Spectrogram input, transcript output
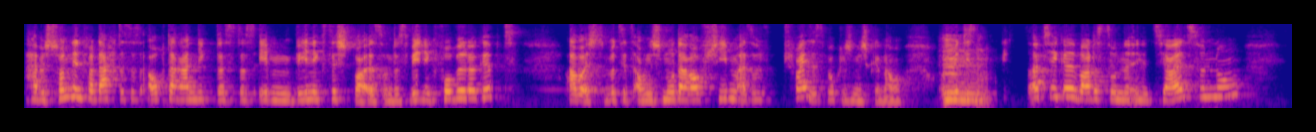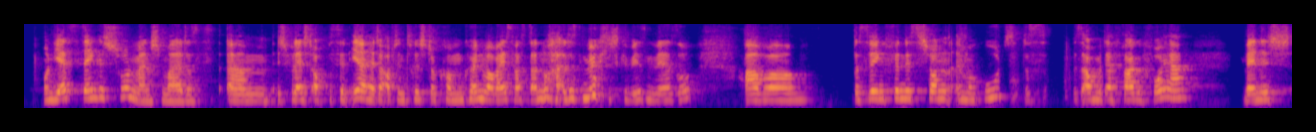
habe ich schon den Verdacht, dass es auch daran liegt, dass das eben wenig sichtbar ist und es wenig Vorbilder gibt. Aber ich würde es jetzt auch nicht nur darauf schieben. Also ich weiß es wirklich nicht genau. Und mhm. mit diesem Artikel war das so eine Initialzündung. Und jetzt denke ich schon manchmal, dass ähm, ich vielleicht auch ein bisschen eher hätte auf den Trichter kommen können. Wer weiß, was dann noch alles möglich gewesen wäre so. Aber deswegen finde ich es schon immer gut. Das ist auch mit der Frage vorher, wenn ich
